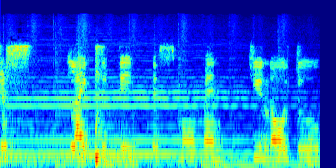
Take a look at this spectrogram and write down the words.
Just like to take this moment, you know, to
